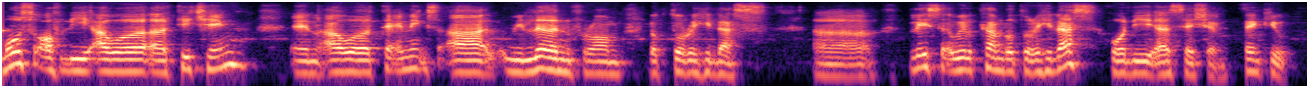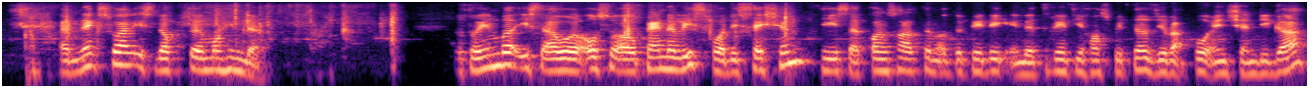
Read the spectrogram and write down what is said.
most of the our uh, teaching and our techniques are we learn from Dr. Hidas. Uh, please welcome Dr. Hidas for the uh, session. Thank you. And next one is Dr. Mohinder. Dr. Imba is our also our panelist for this session. He is a consultant orthopedic in the Trinity Hospital, Zirakpur and Chandigarh.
